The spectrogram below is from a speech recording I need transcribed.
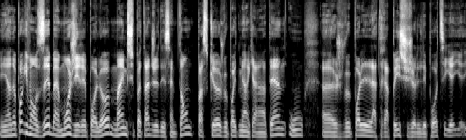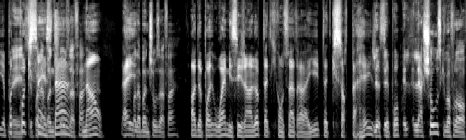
Mais il n'y en a pas qui vont se dire, ben moi, j'irai pas là, même si peut-être j'ai des symptômes parce que je veux pas être mis en quarantaine ou euh, je veux pas l'attraper si je l'ai pas. Il n'y a, pas de Mais quoi qui s'installe. Non. Hey, pas la bonne chose à faire. ah, de pas. Ouais, mais ces gens-là, peut-être qu'ils continuent à travailler, peut-être qu'ils sortent pareil, je ne sais pas. La chose qu'il va falloir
